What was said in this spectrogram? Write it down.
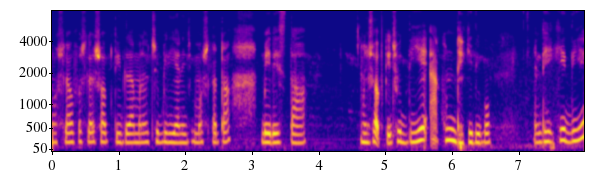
মশলা ফসলা সব দিয়ে দিলাম মানে হচ্ছে বিরিয়ানি যে মশলাটা, বেরেস্তা সব কিছু দিয়ে এখন ঢেকে দিব। ঢেকে দিয়ে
